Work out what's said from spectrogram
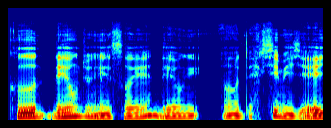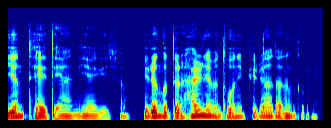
그 내용 중에서의 내용이 어, 핵심이 이제 에이전트에 대한 이야기죠. 이런 것들을 하려면 돈이 필요하다는 겁니다.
